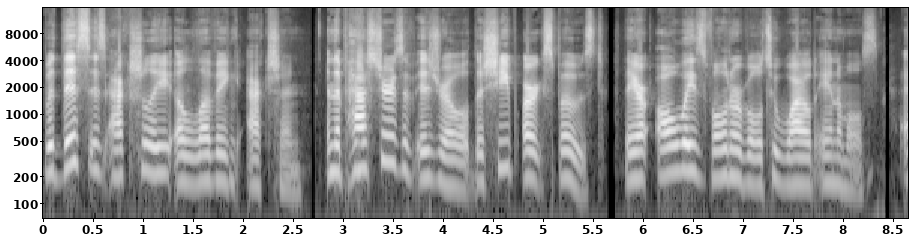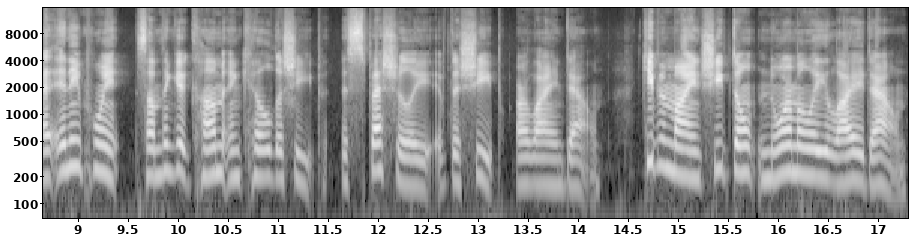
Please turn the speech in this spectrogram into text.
But this is actually a loving action. In the pastures of Israel, the sheep are exposed. They are always vulnerable to wild animals. At any point, something could come and kill the sheep, especially if the sheep are lying down. Keep in mind, sheep don't normally lie down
